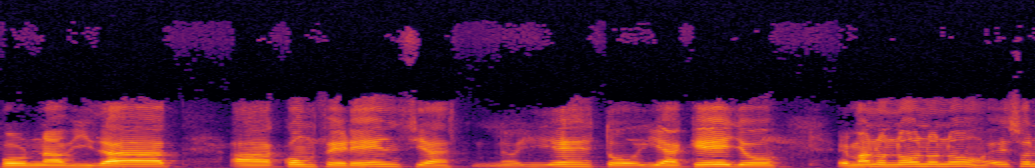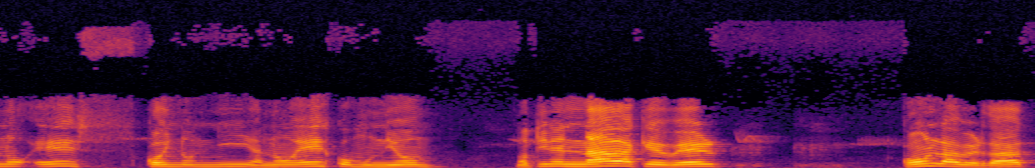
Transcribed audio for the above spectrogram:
por Navidad, a conferencias y esto y aquello. Hermano, no, no, no, eso no es coinonía, no es comunión, no tiene nada que ver con la verdad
